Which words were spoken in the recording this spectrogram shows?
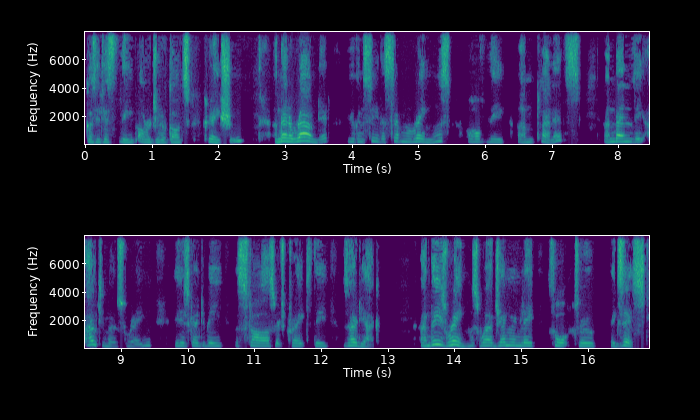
because it is the origin of God's creation. And then around it, you can see the seven rings of the um, planets. And then the outermost ring is going to be the stars which create the zodiac. And these rings were genuinely thought to exist.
